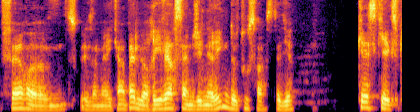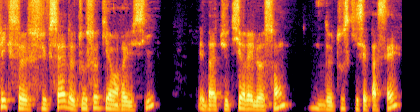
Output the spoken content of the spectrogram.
faire euh, ce que les Américains appellent le reverse engineering de tout ça. C'est-à-dire, qu'est-ce qui explique ce succès de tous ceux qui ont réussi? Eh ben, tu tires les leçons de tout ce qui s'est passé,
